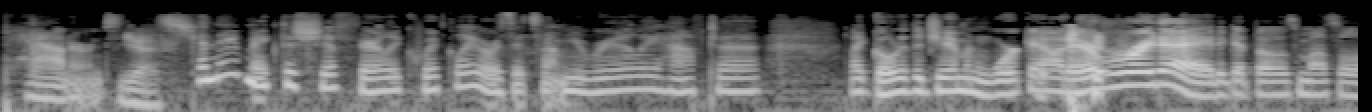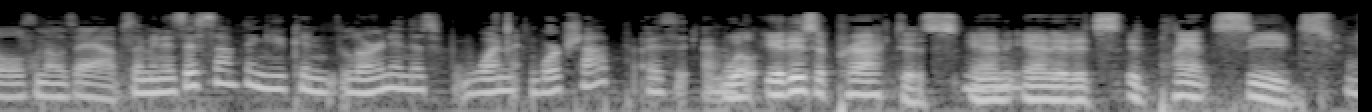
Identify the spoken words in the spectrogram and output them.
patterns. yes Can they make the shift fairly quickly, or is it something you really have to? Like go to the gym and work out every day to get those muscles and those abs. I mean, is this something you can learn in this one workshop? Is it, um, well it is a practice and and it, it's it plants seeds yeah.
